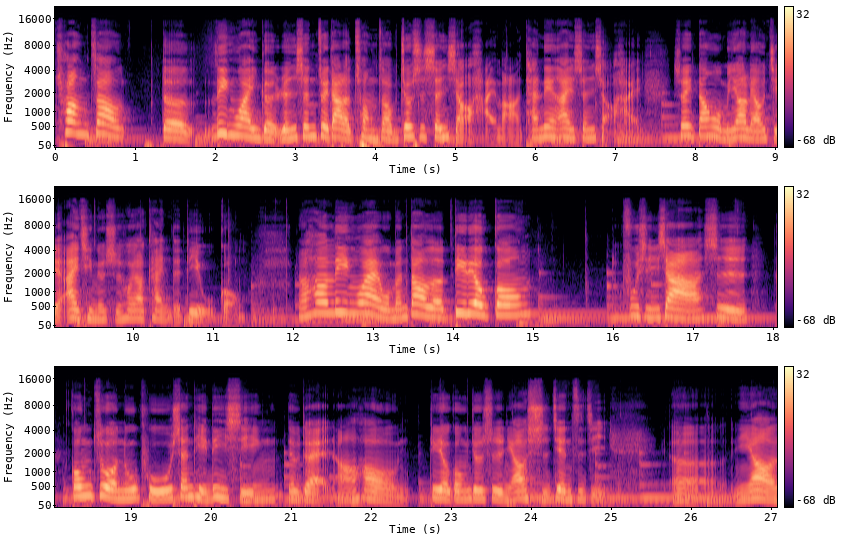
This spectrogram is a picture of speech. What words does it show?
创造的另外一个人生最大的创造，不就是生小孩嘛？谈恋爱生小孩。所以，当我们要了解爱情的时候，要看你的第五宫。然后，另外我们到了第六宫，复习一下是。工作奴仆，身体力行，对不对？然后第六宫就是你要实践自己，呃，你要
